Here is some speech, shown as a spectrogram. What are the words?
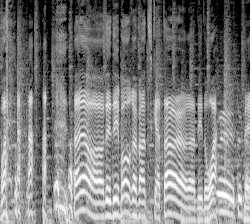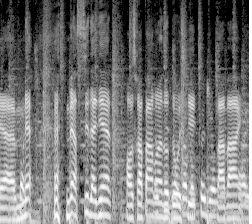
Alors, on est des bons revendicateurs euh, des droits. Oui, tout Mais, euh, merci Daniel. On se reparle dans un autre dossier. bye. bye.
